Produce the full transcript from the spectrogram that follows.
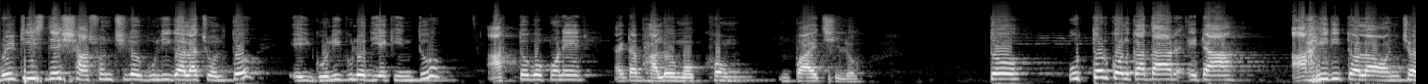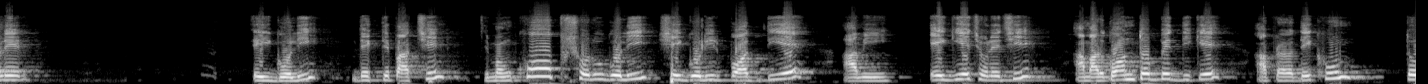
ব্রিটিশদের শাসন ছিল, গুলিগালা চলতো এই গলিগুলো দিয়ে কিন্তু আত্মগোপনের একটা ভালো মোক্ষম উপায় ছিল। তো উত্তর কলকাতার এটা আহিরিতলা অঞ্চলের এই গলি দেখতে পাচ্ছেন এবং খুব সরু গলি, সেই গলির পথ দিয়ে আমি এগিয়ে চলেছি। আমার গন্তব্যের দিকে আপনারা দেখুন। তো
